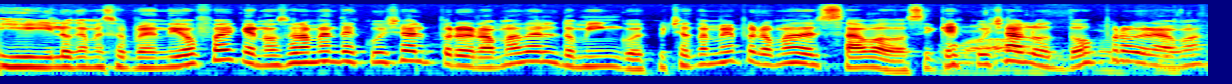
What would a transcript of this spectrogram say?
Y lo que me sorprendió fue que no solamente escucha el programa del domingo, escucha también el programa del sábado, así que escucha los, dos, programas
